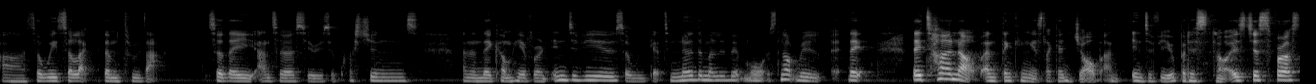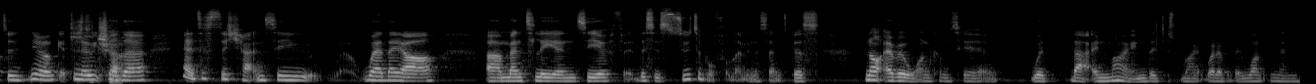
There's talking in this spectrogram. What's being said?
Uh, so we select them through that. So they answer a series of questions, and then they come here for an interview. So we get to know them a little bit more. It's not really they they turn up and thinking it's like a job and interview, but it's not. It's just for us to you know get to know each chat. other. Yeah, just to chat and see where they are uh, mentally and see if this is suitable for them in a sense. Because not everyone comes here with that in mind. They just write whatever they want, and then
